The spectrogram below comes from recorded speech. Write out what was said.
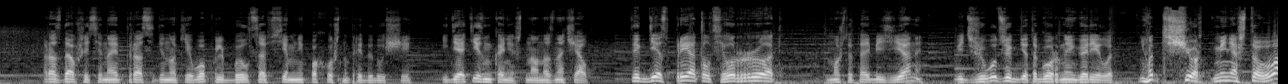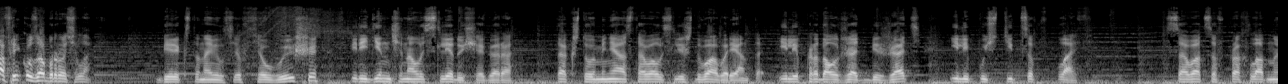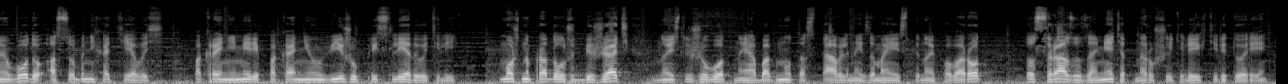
Раздавшийся на этот раз одинокий вопль был совсем не похож на предыдущий. Идиотизм, конечно, он означал. «Ты где спрятался, урод?» Может, это обезьяны? Ведь живут же где-то горные гориллы. Вот черт, меня что, в Африку забросило? Берег становился все выше, впереди начиналась следующая гора – так что у меня оставалось лишь два варианта – или продолжать бежать, или пуститься вплавь. Соваться в прохладную воду особо не хотелось, по крайней мере, пока не увижу преследователей. Можно продолжить бежать, но если животные обогнут оставленный за моей спиной поворот, то сразу заметят нарушителя их территории.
